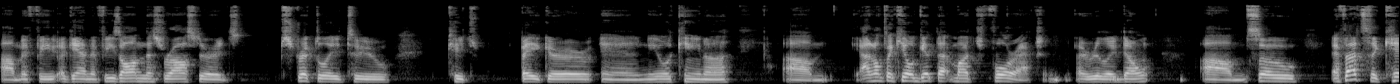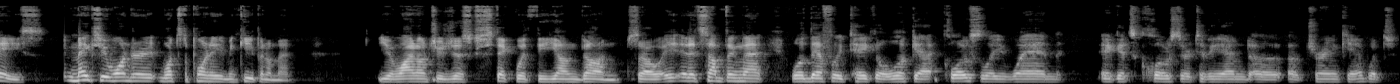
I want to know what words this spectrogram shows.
Um, if he again, if he's on this roster, it's strictly to teach Baker and Ntilikina. Um, I don't think he'll get that much floor action. I really don't. Um, so if that's the case, it makes you wonder what's the point of even keeping him in. You know, why don't you just stick with the young gun? So it, it's something that we'll definitely take a look at closely when it gets closer to the end of, of training camp, which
